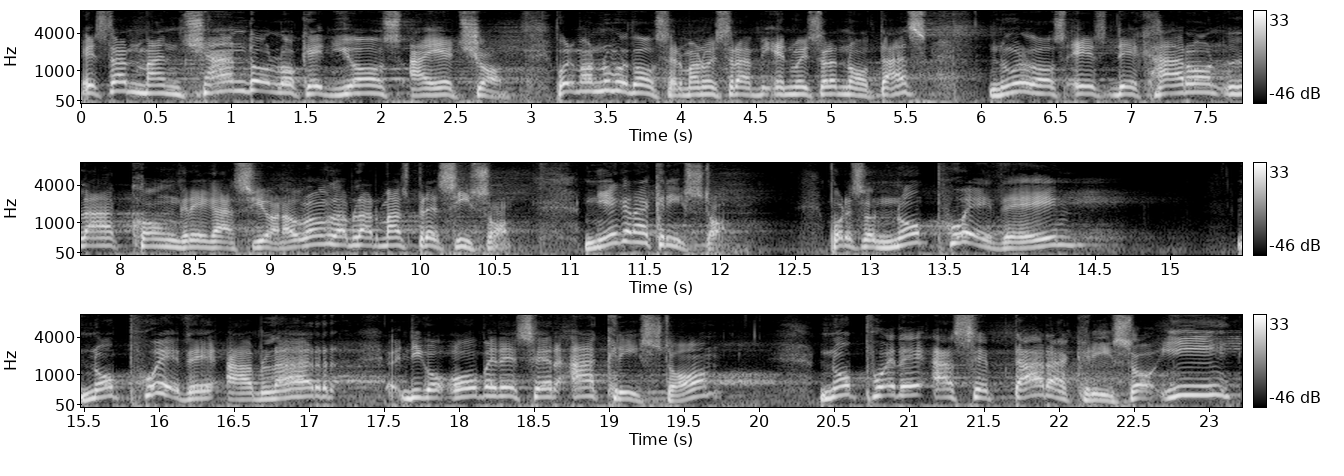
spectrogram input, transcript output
están manchando lo que Dios ha hecho. Por hermano, número dos, hermano, en nuestras notas, número dos es dejaron la congregación. Ahora vamos a hablar más preciso niegan a Cristo, Por eso no puede, no puede hablar, digo, obedecer a Cristo, no puede aceptar a Cristo y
